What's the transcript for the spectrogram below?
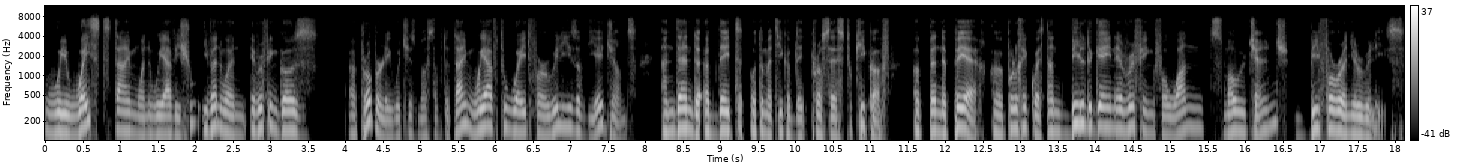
we waste time when we have issue, even when everything goes uh, properly, which is most of the time, we have to wait for a release of the agent and then the update automatic update process to kick off, open a PR, a pull request, and build again everything for one small change before a new release.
